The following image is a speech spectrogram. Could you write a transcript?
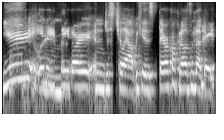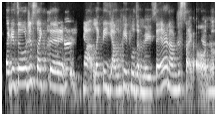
you What are you need to go and just chill out because there are crocodiles in that beach. Like it's all just like the like the young people that move there, and I'm just like, oh, Yeah.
